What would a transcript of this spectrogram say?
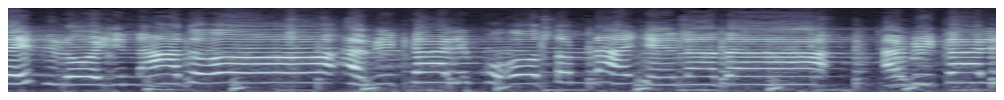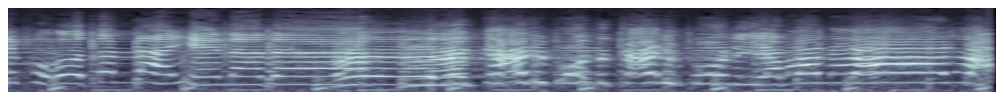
రైతులోయినాదో అవి కాలిపోతున్నాయి కాలిపోతున్నాయేనాదా అవి కాలిపోతున్నాయేనాదా కాలిపోతు కాలిపోని ఏమన్నా? నా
